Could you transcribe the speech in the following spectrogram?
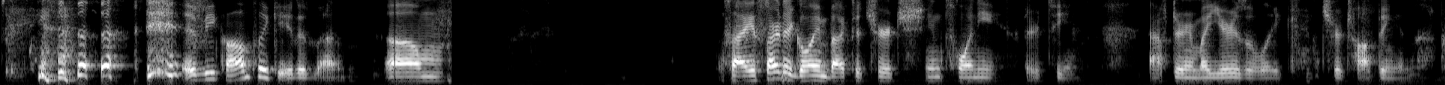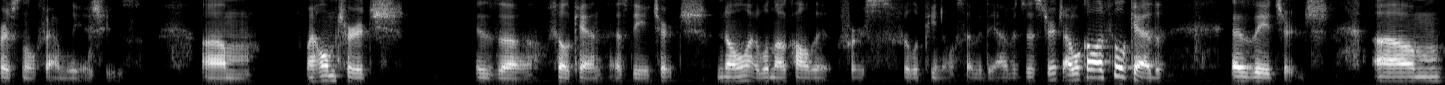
it'd be complicated, man. Um, so I started going back to church in 2013 after my years of like church hopping and personal family issues. Um, my home church is uh, Philcan SDA Church. No, I will not call it First Filipino Seventh Day Adventist Church. I will call it Philcan SDA Church. Um,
